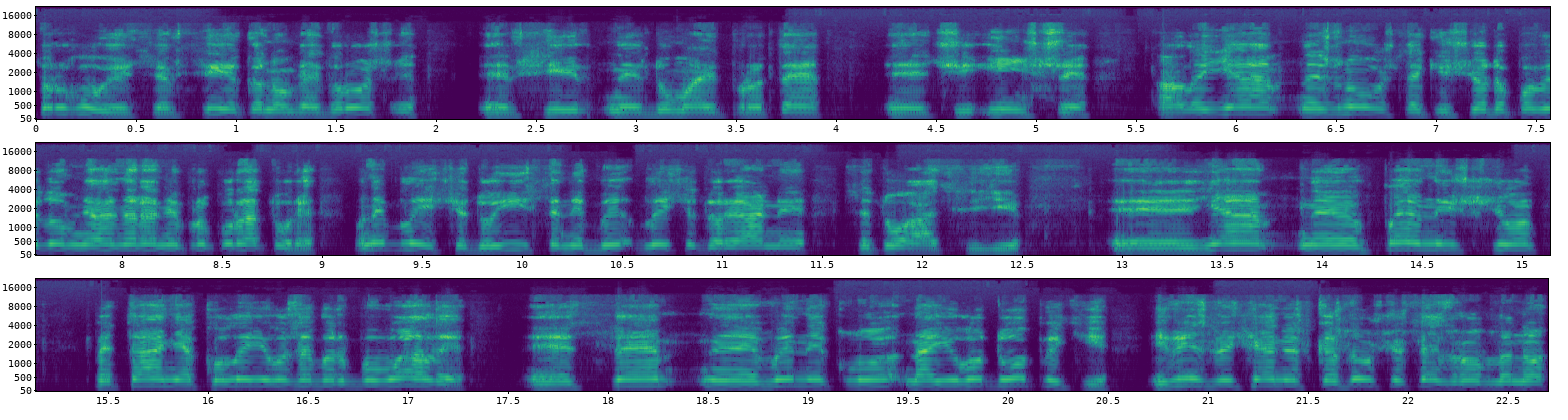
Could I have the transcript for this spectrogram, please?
торгуються, всі економлять гроші, е, всі е, думають про те е, чи інше. Але я е, знову ж таки щодо повідомлення Генеральної прокуратури, вони ближче до істини, ближче до реальної ситуації. Е, Я е, впевнений, що питання, коли його завербували, е, це е, виникло на його допиті, і він, звичайно, сказав, що це зроблено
